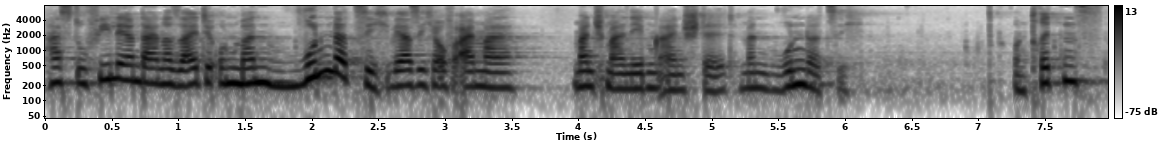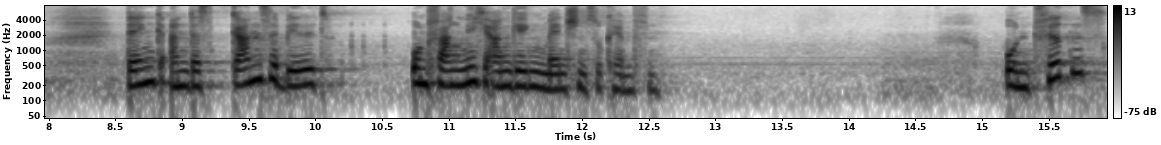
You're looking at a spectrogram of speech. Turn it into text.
hast du viele an deiner Seite und man wundert sich, wer sich auf einmal manchmal neben einstellt. Man wundert sich. Und drittens, denk an das ganze Bild und fang nicht an, gegen Menschen zu kämpfen. Und viertens,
